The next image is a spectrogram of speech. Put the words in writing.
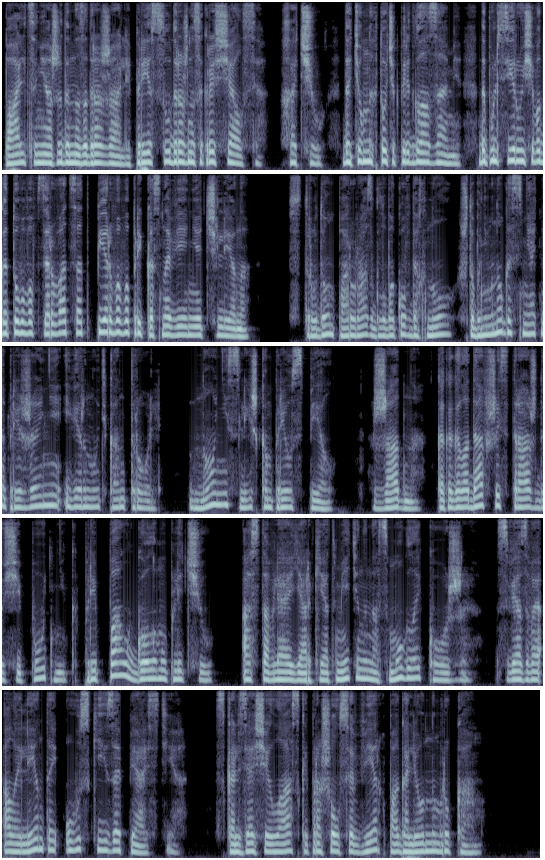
Пальцы неожиданно задрожали, пресс судорожно сокращался. «Хочу!» до темных точек перед глазами, до пульсирующего, готового взорваться от первого прикосновения члена. С трудом пару раз глубоко вдохнул, чтобы немного снять напряжение и вернуть контроль, но не слишком преуспел. Жадно, как оголодавший страждущий путник, припал к голому плечу, оставляя яркие отметины на смуглой коже, связывая алой лентой узкие запястья. Скользящей лаской прошелся вверх по оголенным рукам.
